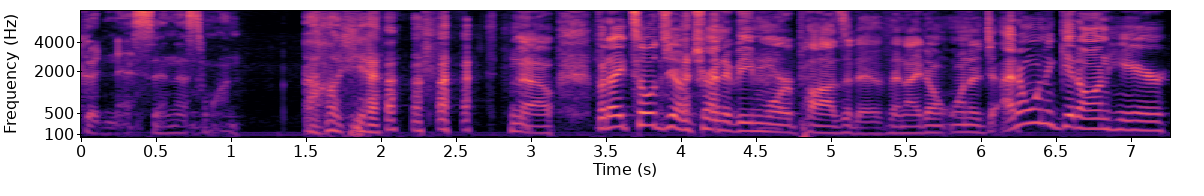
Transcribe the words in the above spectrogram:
goodness in this one. Oh yeah. No, but I told you I'm trying to be more positive, and I don't want to. I don't want to get on here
